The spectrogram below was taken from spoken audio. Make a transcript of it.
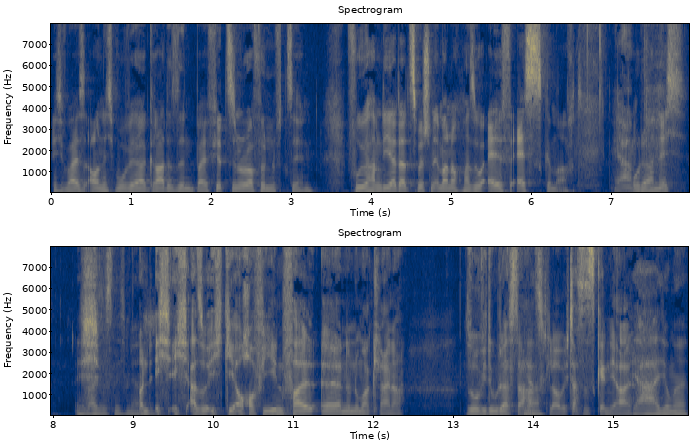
Ich weiß auch nicht, wo wir gerade sind. Bei 14 oder 15. Früher haben die ja dazwischen immer noch mal so 11S gemacht. Ja. Oder nicht? Ich weiß es nicht mehr. Und ich, ich, also ich gehe auch auf jeden Fall äh, eine Nummer kleiner. So wie du das da Ja. hast, glaube ich. Das ist genial. ja, Junge,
